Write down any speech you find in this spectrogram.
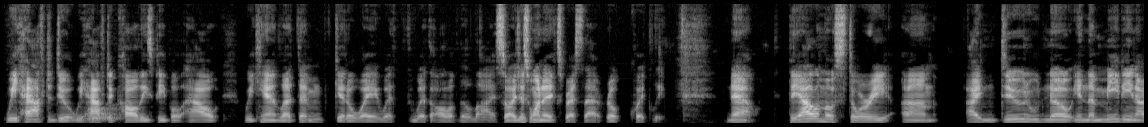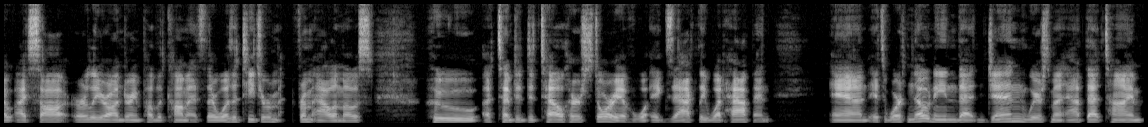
we have to do it. We have to call these people out. We can't let them get away with with all of the lies. So i just want to express that real quickly. Now the alamo story um, I do know in the meeting I, I, saw earlier on during public comments, there was a teacher from, from Alamos who attempted to tell her story of what exactly what happened. And it's worth noting that Jen Wiersma at that time,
